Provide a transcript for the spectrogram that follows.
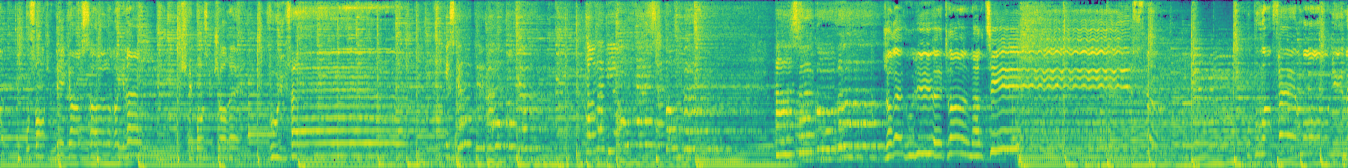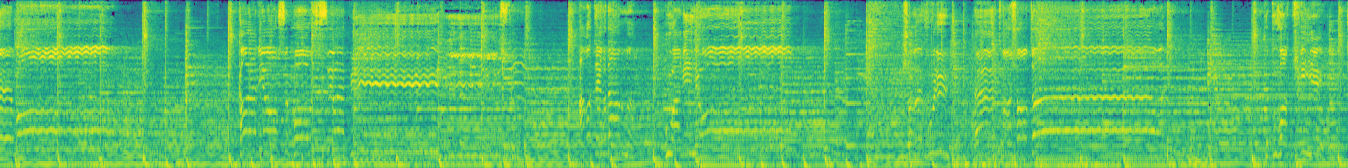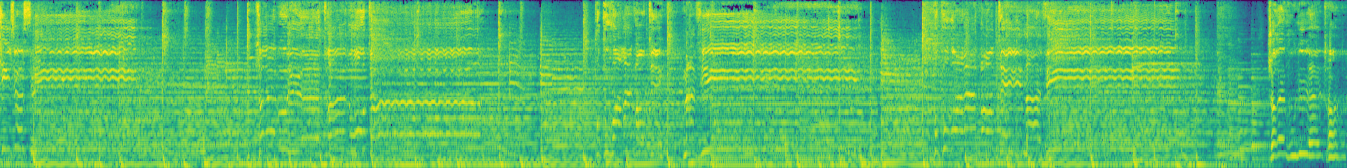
Au fond, je n'ai qu'un seul regret. Je fais pas ce que j'aurais voulu faire. Qu'est-ce que J'aurais voulu être un artiste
